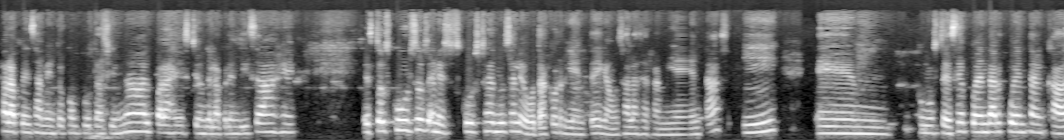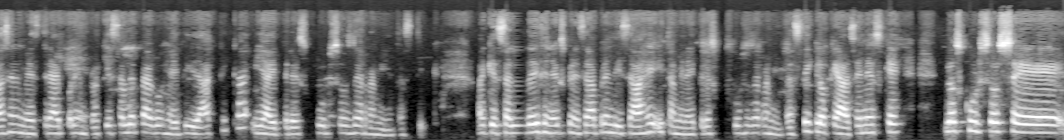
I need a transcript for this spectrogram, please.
para pensamiento computacional, para gestión del aprendizaje. Estos cursos, en estos cursos no se le bota corriente, digamos, a las herramientas y em, como ustedes se pueden dar cuenta, en cada semestre hay, por ejemplo, aquí está el de pedagogía y didáctica y hay tres cursos de herramientas TIC. Aquí está el de diseño de experiencia de aprendizaje y también hay tres cursos de herramientas TIC. Lo que hacen es que los cursos se,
